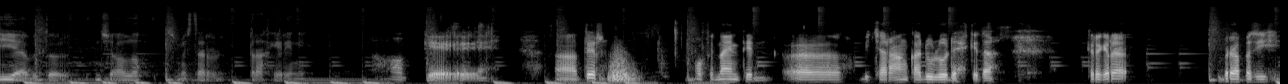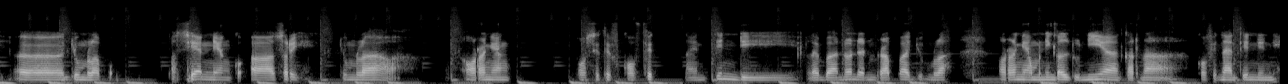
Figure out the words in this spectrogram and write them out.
Iya betul, Insya Allah semester terakhir ini. Oke, uh, Tir, COVID-19, uh, bicara angka dulu deh kita. Kira-kira berapa sih uh, jumlah pasien yang uh, sorry jumlah orang yang positif COVID-19 di Lebanon dan berapa jumlah orang yang meninggal dunia karena COVID-19 ini?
